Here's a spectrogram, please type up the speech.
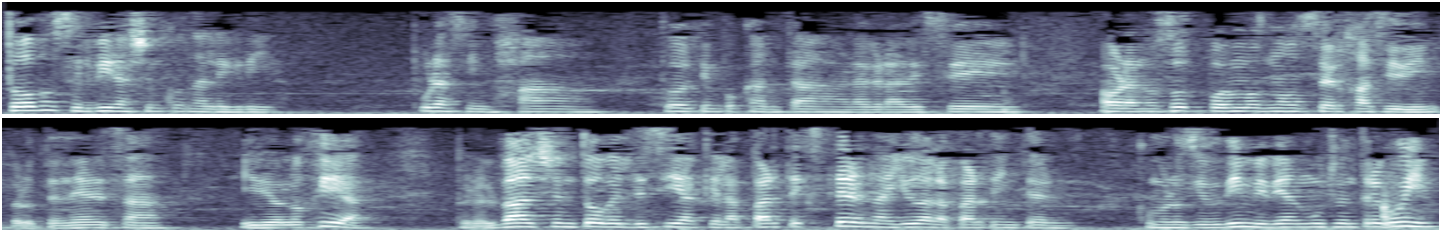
Todo servir a Hashem con alegría. Pura simha, todo el tiempo cantar, agradecer. Ahora, nosotros podemos no ser hasidim, pero tener esa ideología. Pero el Baal Shem Tov, él decía que la parte externa ayuda a la parte interna. Como los Yehudim vivían mucho entre Goim,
